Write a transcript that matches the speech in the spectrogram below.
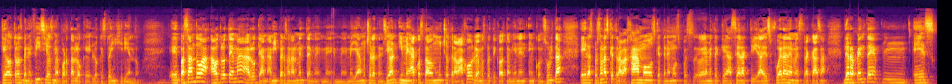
qué otros beneficios me aporta lo que, lo que estoy ingiriendo. Eh, pasando a, otro tema, algo que a, mí personalmente me, llama mucho la atención y me ha costado mucho trabajo, lo hemos platicado también en, consulta, eh, las personas que trabajamos, que tenemos pues obviamente que hacer actividades fuera de nuestra casa, de repente mm, es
